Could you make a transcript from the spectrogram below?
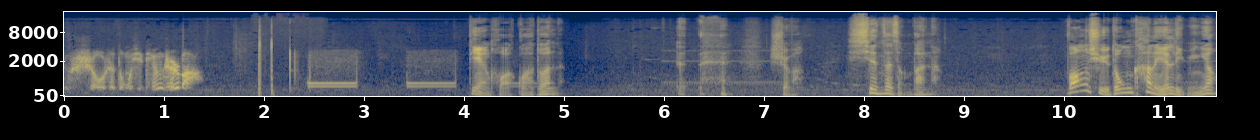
就收拾东西停职吧。电话挂断了。呃，是吧？现在怎么办呢？汪旭东看了眼李明耀，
